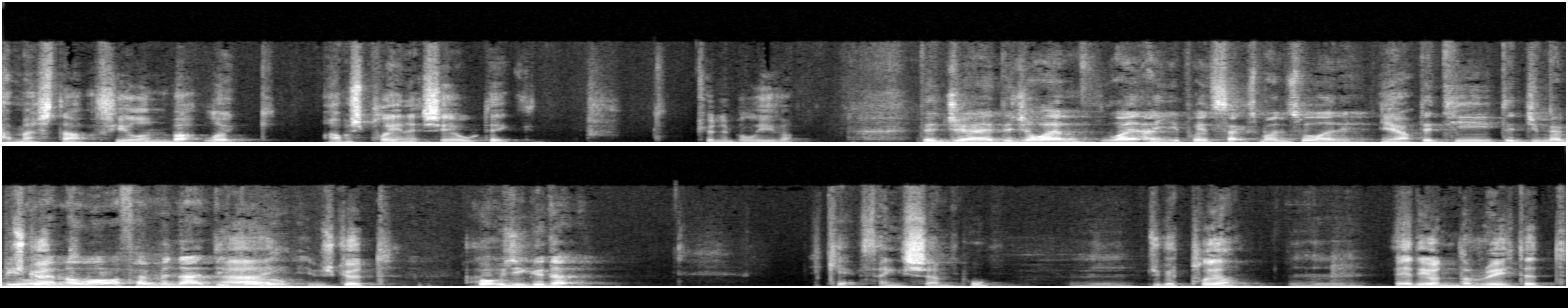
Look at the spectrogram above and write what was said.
I missed that feeling. But look, I was playing at Celtic. Couldn't believe it. Did you did you learn? I think you played six months with Lenny. Yeah. Did he? Did you maybe learn good. a lot of him in that Aye, role? he was good. What was he good at? He kept things simple. He was a good player. Very underrated.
